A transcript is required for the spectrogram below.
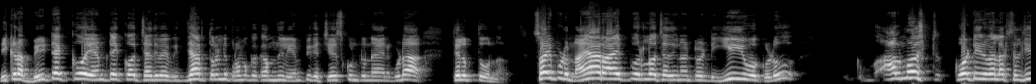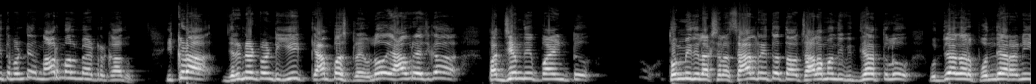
ఇక్కడ బీటెక్కో ఎంటెక్కో చదివే విద్యార్థులని ప్రముఖ కంపెనీలు ఎంపిక చేసుకుంటున్నాయని కూడా తెలుపుతూ ఉన్నారు. సో ఇప్పుడు నయా రాయ్పూర్లో చదివినటువంటి ఈ యువకుడు ఆల్మోస్ట్ కోటి ఇరవై లక్షల జీతం అంటే నార్మల్ మ్యాటర్ కాదు. ఇక్కడ జరిగినటువంటి ఈ క్యాంపస్ డ్రైవ్లో యావరేజ్గా పద్దెనిమిది పాయింట్ తొమ్మిది లక్షల శాలరీతో తా- చాలామంది విద్యార్థులు ఉద్యోగాలు పొందారని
